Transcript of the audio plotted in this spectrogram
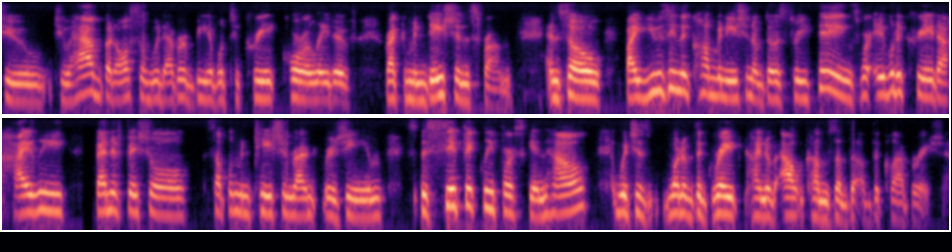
to, to have, but also would ever be able to create correlative recommendations from. And so by using the combination of those three things, we're able to create a highly beneficial supplementation re- regime specifically for skin health, which is one of the great kind of outcomes of the of the collaboration.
